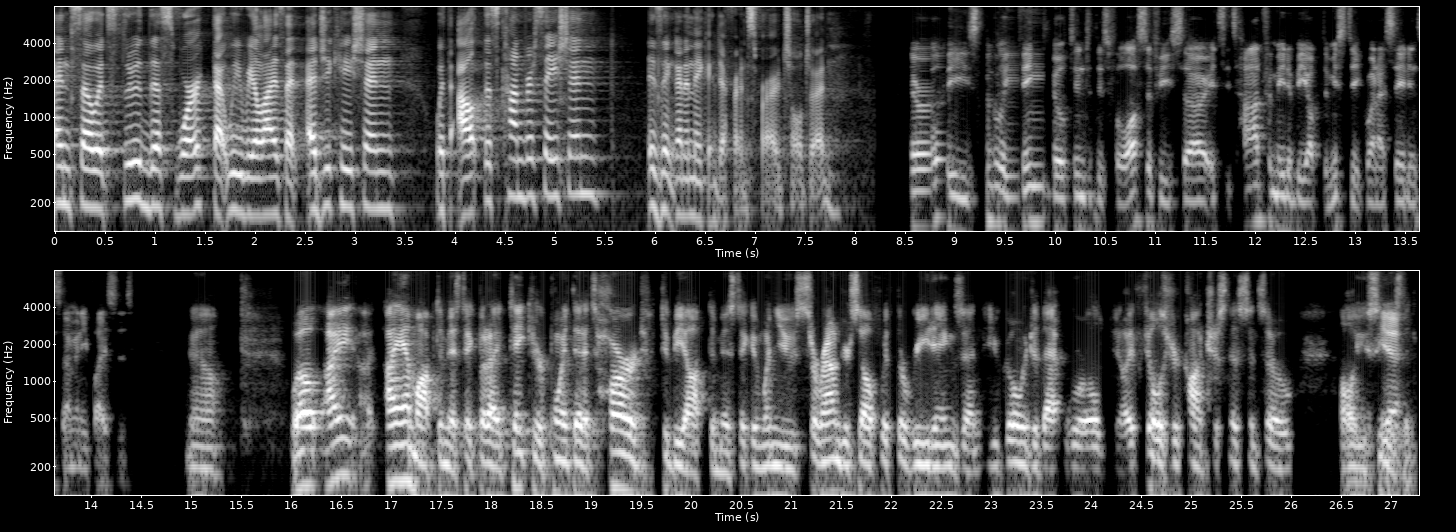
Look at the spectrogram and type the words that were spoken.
And so it's through this work that we realize that education without this conversation isn't going to make a difference for our children. There are all these ugly things built into this philosophy, so it's it's hard for me to be optimistic when I see it in so many places. Yeah. Well, I I am optimistic, but I take your point that it's hard to be optimistic. And when you surround yourself with the readings and you go into that world, you know, it fills your consciousness, and so all you see Yeah. is the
